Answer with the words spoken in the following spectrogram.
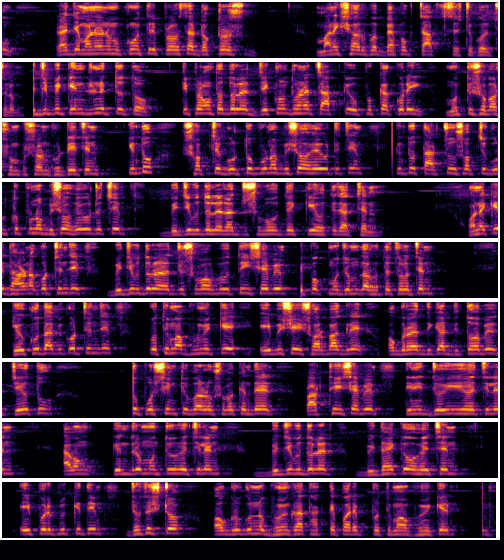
রাজ্যের মাননীয় মুখ্যমন্ত্রী প্রফেসর ডক্টর মানিক শাহর উপর ব্যাপক চাপ সৃষ্টি করেছিল। বিজেপি কেন্দ্রীয় নেতৃত্ব তীব্রমত দলের যে কোনো ধরনের চাপকে উপেক্ষা করেই মন্ত্রিসভা সম্প্রসারণ ঘটিয়েছেন। কিন্তু সবচেয়ে গুরুত্বপূর্ণ বিষয় হয়ে উঠেছে, কিন্তু তার চেয়েও সবচেয়ে গুরুত্বপূর্ণ বিষয় হয়ে উঠেছে বিজেপি দলের রাজ্য সভাপতি কে হতে যাচ্ছেন। অনেকেই ধারণা করছেন যে বিজেপি দলের রাজ্য সভাপতি হিসেবে দীপক মজুমদার হতে চলেছেন। কেউ কেউ দাবি করছেন যে প্রতিমা ভূমিকে এই বিষয়ে সর্বাগ্রে অগ্রাধিকার দিতে হবে। যেহেতু পশ্চিম ত্রিপুরা লোকসভা কেন্দ্রের প্রার্থী হিসেবে তিনি জয়ী হয়েছিলেন এবং কেন্দ্রীয় মন্ত্রী হয়েছিলেন। বিজেপি দলের বিধায়কও হয়েছেন। এই পরিপ্রেক্ষিতে যথেষ্ট অগ্রগণ্য ভূমিকা থাকতে পারে প্রতিমা ভূমিকের।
